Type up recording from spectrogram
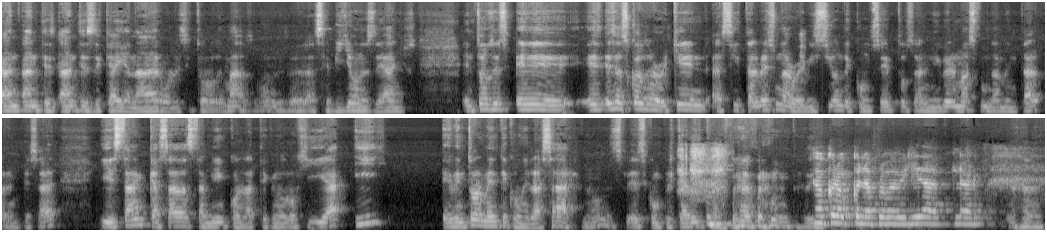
antes, antes de que hayan árboles y todo lo demás, ¿no? hace billones de años. Entonces, eh, esas cosas requieren así tal vez una revisión de conceptos al nivel más fundamental para empezar y están casadas también con la tecnología y eventualmente con el azar, ¿no? Es, complicado la pregunta. No, creo con la probabilidad, claro. Ajá.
